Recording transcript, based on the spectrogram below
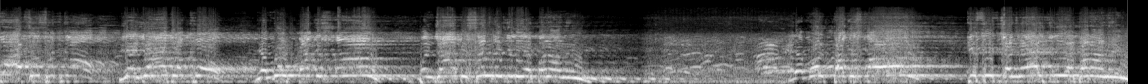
कौन सा सदका? ये याद रखो, ये मुल्क पाकिस्तान पंजाब असेंबली के लिए बना नहीं। ये मुल्क पाकिस्तान किसी चंदेल के लिए बना नहीं।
